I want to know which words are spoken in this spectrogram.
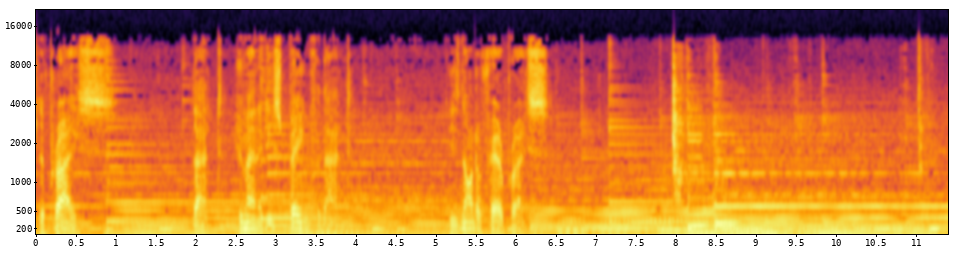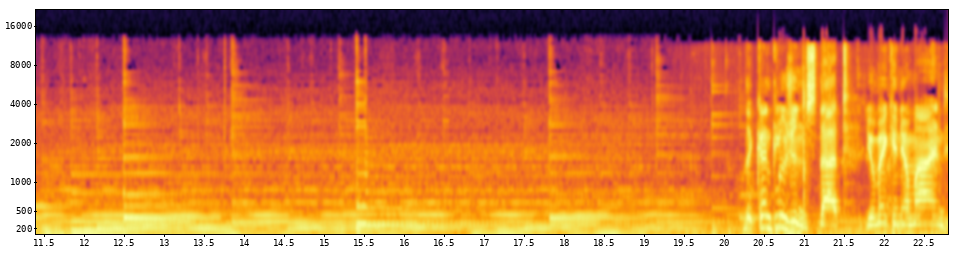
the price that humanity is paying for that is not a fair price. The conclusions that you make in your mind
